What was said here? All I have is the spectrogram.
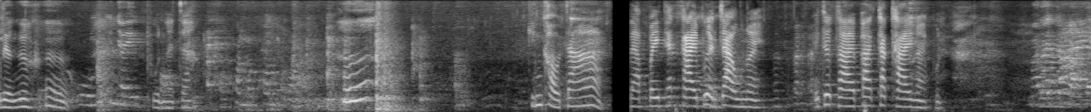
เรื่องเออเออพูดนะจ๊ะของคนเข่าเฮ้อกินข้าวจ้าแลบไปทักทายเพื่อนเจ้าหน่อย ไปทักทายพักทักทายหน่อยปุ่นมาได้จังหวะก็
